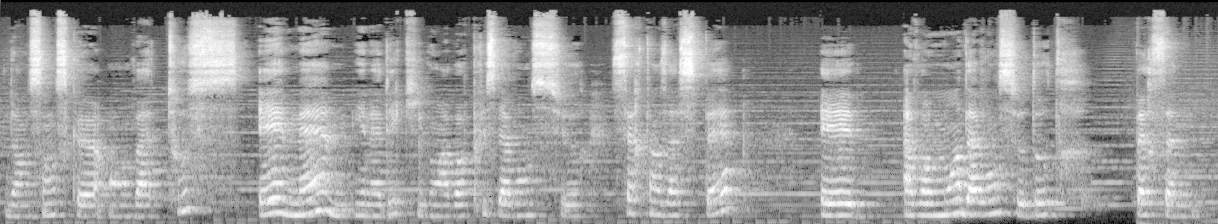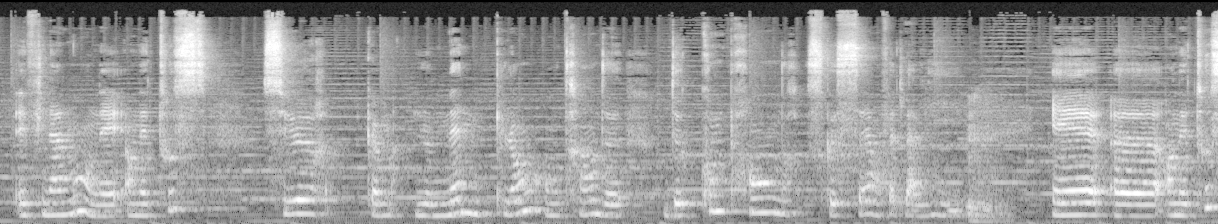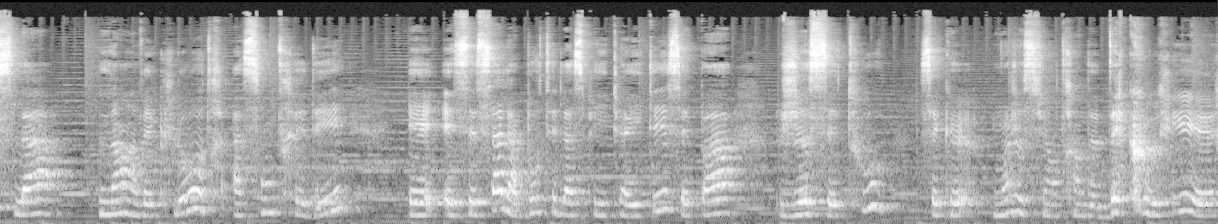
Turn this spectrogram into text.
dans le sens qu'on va tous, et même il y en a des qui vont avoir plus d'avance sur certains aspects et avoir moins d'avance sur d'autres personnes. Et finalement, on est, on est tous sur comme le même plan en train de de comprendre ce que c'est en fait la vie. Mhm. Et euh, on est tous là, l'un avec l'autre, à s'entraider. Et, et c'est ça la beauté de la spiritualité, c'est pas je sais tout, c'est que moi je suis en train de découvrir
